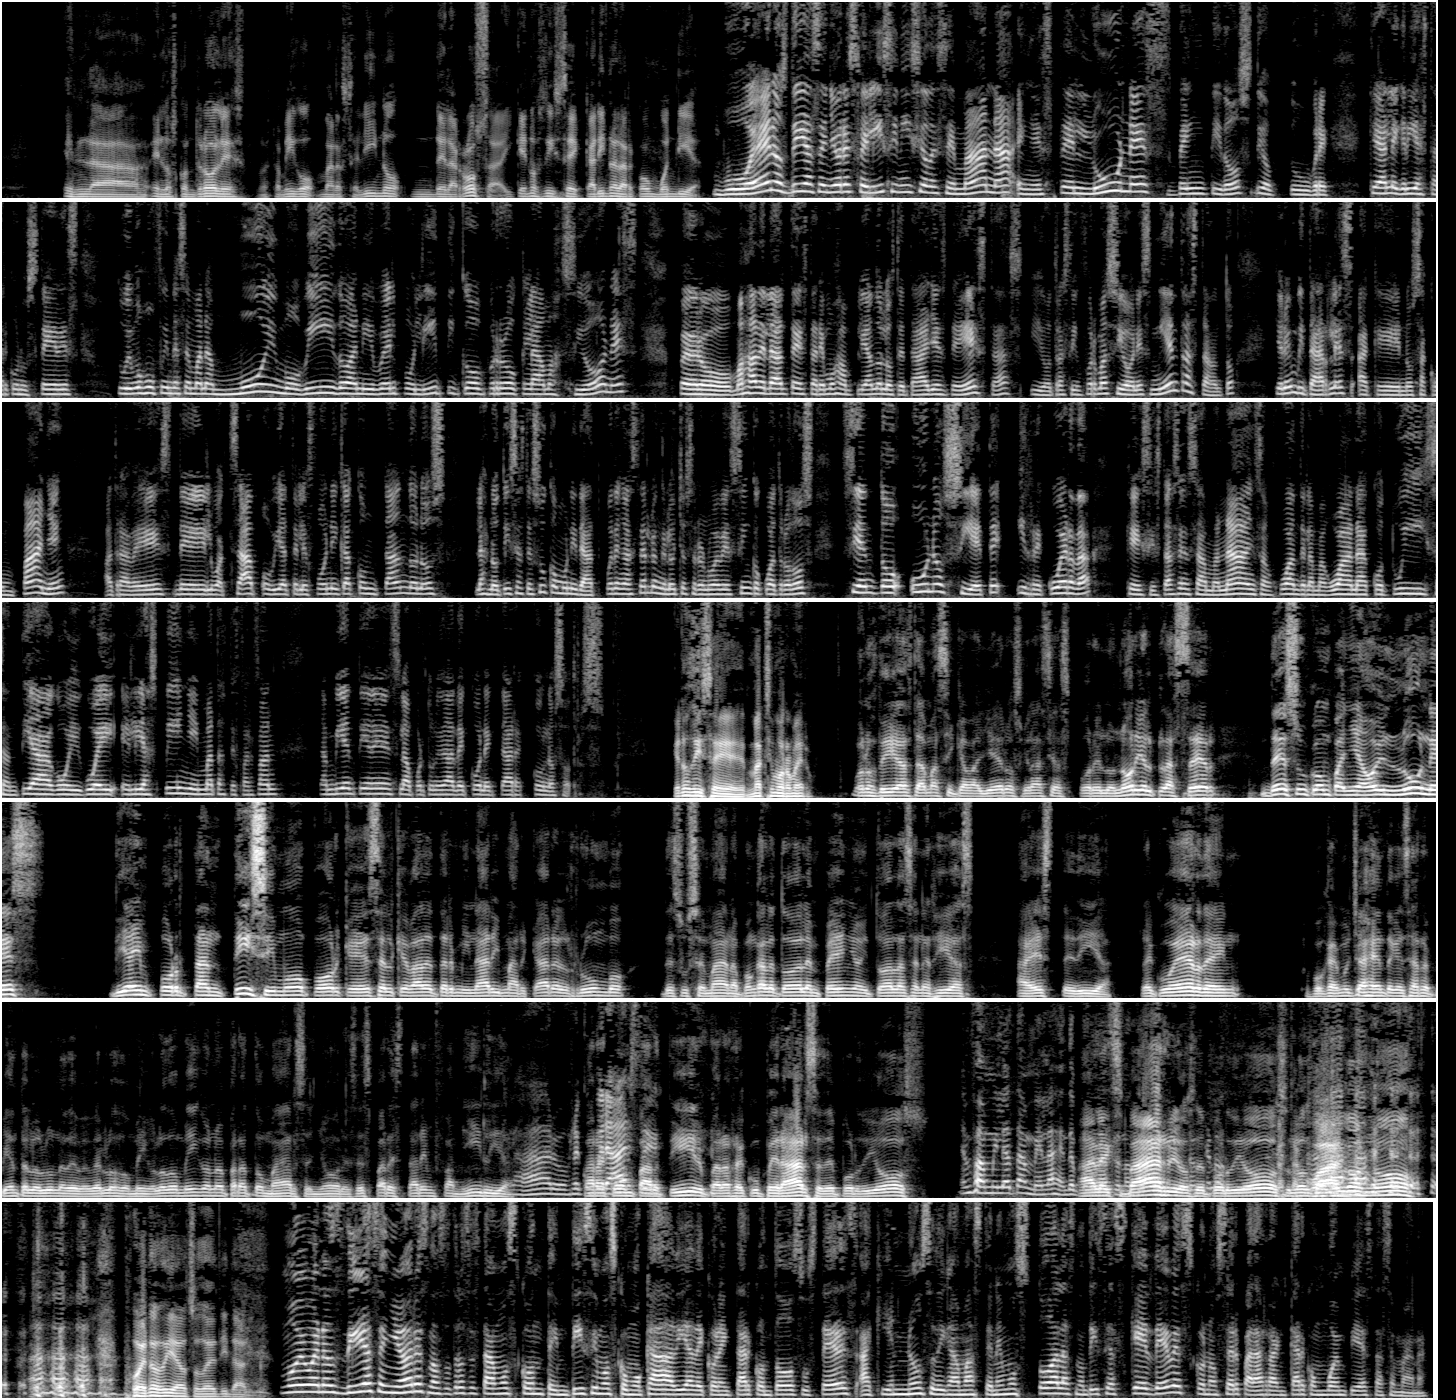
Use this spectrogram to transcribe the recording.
en, la, en los controles, nuestro amigo Marcelino de la Rosa. ¿Y qué nos dice Karina Alarcón? Buen día. Buenos días, señores. Feliz inicio de semana en este lunes 22 de octubre. Qué alegría estar con ustedes. Tuvimos un fin de semana muy movido a nivel político, proclamaciones, pero más adelante estaremos ampliando los detalles de estas y otras informaciones. Mientras tanto, quiero invitarles a que nos acompañen a través del WhatsApp o vía telefónica contándonos las noticias de su comunidad. Pueden hacerlo en el 809-542-1017 y recuerda que si estás en Samaná, en San Juan de la Maguana, Cotuí, Santiago, Higüey, Elías Piña y Matas de Farfán, también tienes la oportunidad de conectar con nosotros. ¿Qué nos dice Máximo Romero? Buenos días, damas y caballeros. Gracias por el honor y el placer de su compañía. Hoy lunes, día importantísimo porque es el que va a determinar y marcar el rumbo de su semana. Póngale todo el empeño y todas las energías a este día. Recuerden, porque hay mucha gente que se arrepiente los lunes de beber los domingos. Los domingos no es para tomar, señores, es para estar en familia, Claro, para compartir, para recuperarse de por Dios. En familia también la gente puede Alex Barrios, de traguitos, por Dios, ¿Hasta los domingos no. Buenos días, Hidalgo. Muy buenos días, señores. Nosotros estamos contentísimos como cada día de conectar con todos ustedes. Aquí en No se diga más tenemos todas las noticias que debes conocer para arrancar con buen pie esta semana.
